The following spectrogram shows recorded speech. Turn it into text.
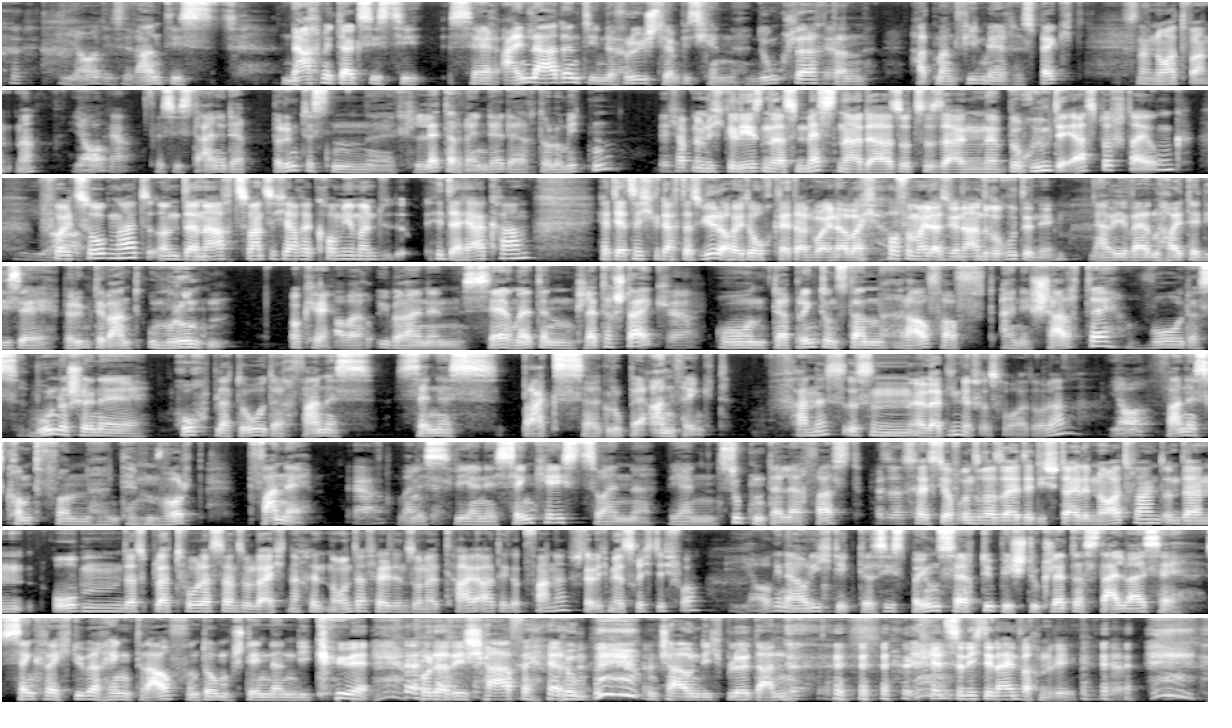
ja, diese Wand ist, nachmittags ist sie sehr einladend, in der Früh ist sie ein bisschen dunkler, dann hat man viel mehr Respekt. Das ist eine Nordwand, ne? Ja, Ja. das ist eine der berühmtesten äh, Kletterwände der Dolomiten. Ich habe nämlich gelesen, dass Messner da sozusagen eine berühmte Erstbesteigung vollzogen hat und danach 20 Jahre kaum jemand hinterherkam. Ich hätte jetzt nicht gedacht, dass wir da heute hochklettern wollen, aber ich hoffe mal, dass wir eine andere Route nehmen. Na, wir werden heute diese berühmte Wand umrunden. Okay. aber über einen sehr netten Klettersteig. Ja. Und der bringt uns dann rauf auf eine Scharte, wo das wunderschöne Hochplateau der Fanes Senes Brax Gruppe anfängt. Pfannes ist ein äh, ladinisches Wort, oder? Ja, Fanes kommt von dem Wort Pfanne. Ja, weil okay. es wie eine Senke ist, so ein, wie ein Suppenteller fast. Also das heißt hier auf unserer Seite die steile Nordwand und dann oben das Plateau, das dann so leicht nach hinten runterfällt in so eine talartige Pfanne. Stelle ich mir das richtig vor? Ja, genau richtig. Das ist bei uns sehr typisch. Du kletterst teilweise senkrecht überhängend drauf und oben stehen dann die Kühe oder die Schafe herum und schauen dich blöd an. Kennst du nicht den einfachen Weg? Ja.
